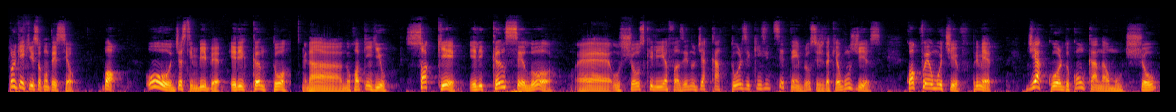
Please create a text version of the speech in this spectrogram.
Por que, que isso aconteceu? Bom, o Justin Bieber, ele cantou na, no Rock in Rio. Só que ele cancelou é, os shows que ele ia fazer no dia 14 e 15 de setembro, ou seja, daqui a alguns dias. Qual foi o motivo? Primeiro, de acordo com o canal Multishow,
